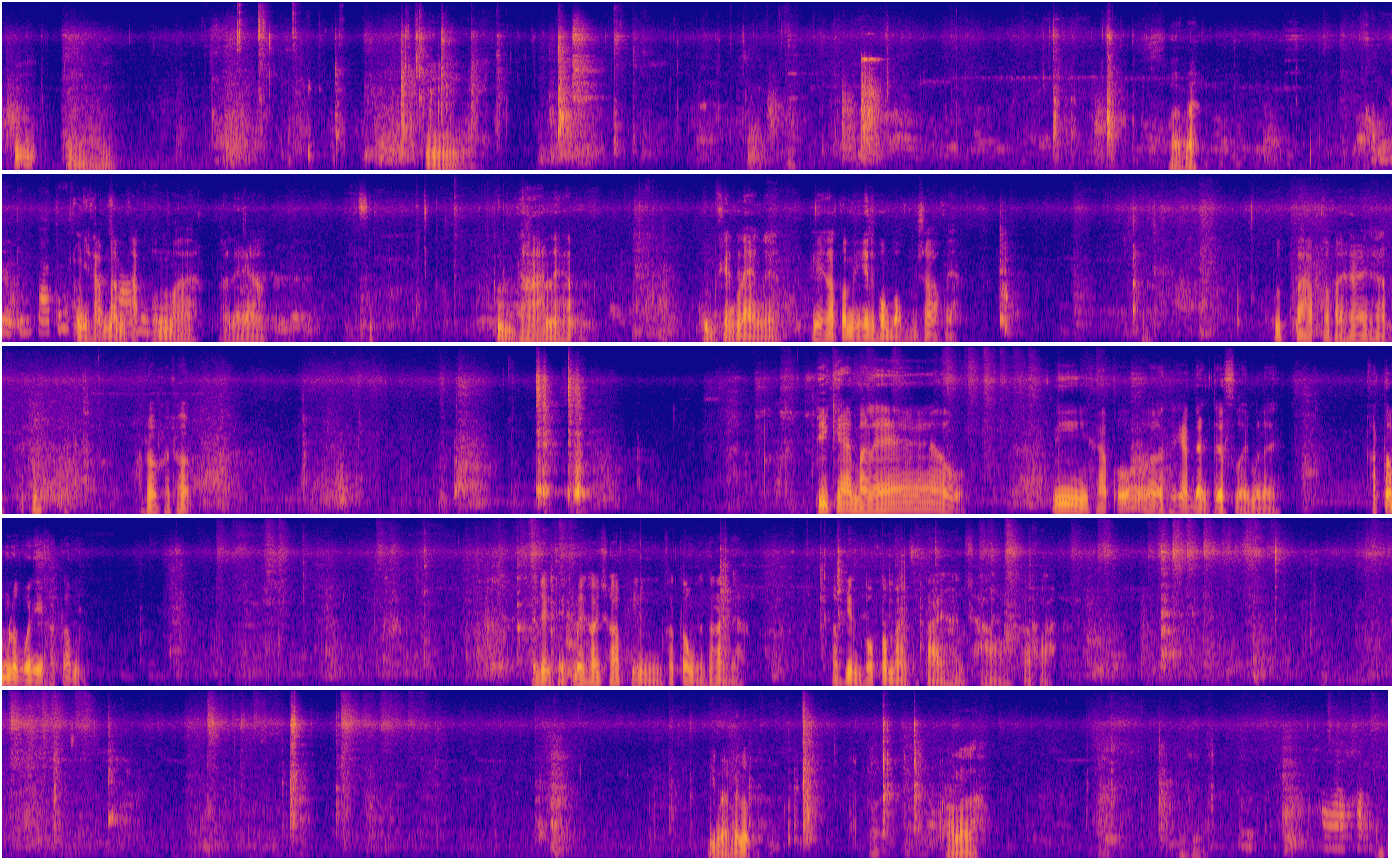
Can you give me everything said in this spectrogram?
อเคอืมอืมอร่อยไหมคำเดียวกินปลาต้องนี่ครับนำทัพผมมามาแล้วขุนทหารเลยครับขุนแข็งแรงเลย นี่ครับต้นนี้ที่ผมบอกผมชอบเลยปุ๊บปั๊บเข้าไปให้ครับอุ๊ยขอโทษขอโทษ พี่แก้มมาแล้ว นี่ครับ โอ้พี่แก้มแต่งตัวสวยมาเลยข้าวต้มลงวันนี้ข้าวต้มแต่เด็กๆไม่ค่อยชอบกินข้าวต้มกันเท่าไหร่นะชอบกินพวกประมาณสไตล์อาหารเช้ามากกว่ากินหน่อยไหมลูกพอแล้วเหรอพอครับ น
